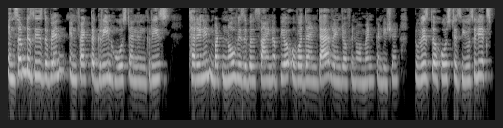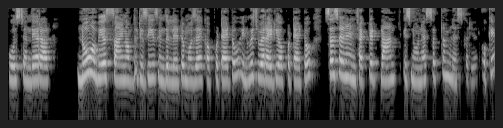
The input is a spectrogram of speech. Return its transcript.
In some disease the vein infect the green host and increase therein but no visible sign appear over the entire range of environment condition to which the host is usually expose and there are no obvious sign of the disease in the later mosaic of potato in which variety of potato such an infected plant is known as symptomless career okay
